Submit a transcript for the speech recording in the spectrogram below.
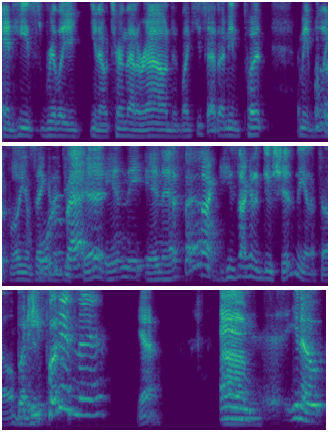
and he's really, you know, turned that around. And like you said, I mean, put I mean, Malik Willis ain't gonna do shit. in the NFL. Not- he's not going to do shit in the NFL. but he put him there. yeah, And Um, uh, you know,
